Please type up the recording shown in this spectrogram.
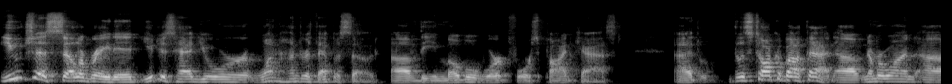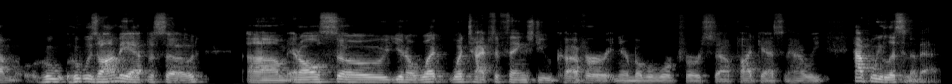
you just celebrated, you just had your 100th episode of the Mobile Workforce Podcast. Uh, let's talk about that. Uh, number one, um, who who was on the episode, um, and also, you know, what what types of things do you cover in your Mobile Workforce uh, podcast, and how do we how can we listen to that?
